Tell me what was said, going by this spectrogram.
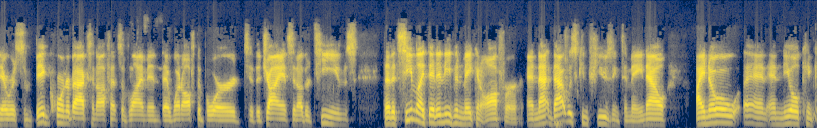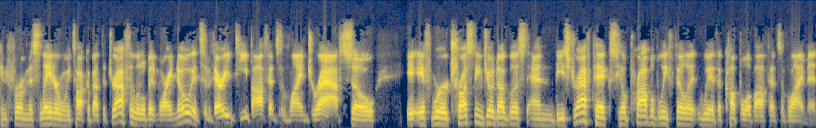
there was some big cornerbacks and offensive linemen that went off the board to the Giants and other teams that it seemed like they didn't even make an offer, and that that was confusing to me. Now, I know, and and Neil can confirm this later when we talk about the draft a little bit more. I know it's a very deep offensive line draft, so if we're trusting Joe Douglas and these draft picks, he'll probably fill it with a couple of offensive linemen.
